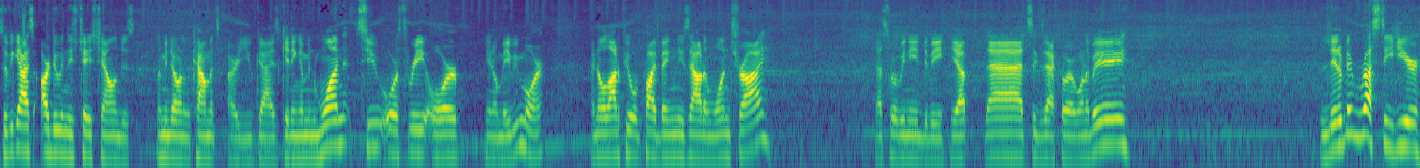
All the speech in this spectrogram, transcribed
So if you guys are doing these chase challenges, let me know in the comments. Are you guys getting them in one, two, or three, or you know maybe more? I know a lot of people are probably banging these out in one try. That's where we need to be. Yep, that's exactly where I want to be. A little bit rusty here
